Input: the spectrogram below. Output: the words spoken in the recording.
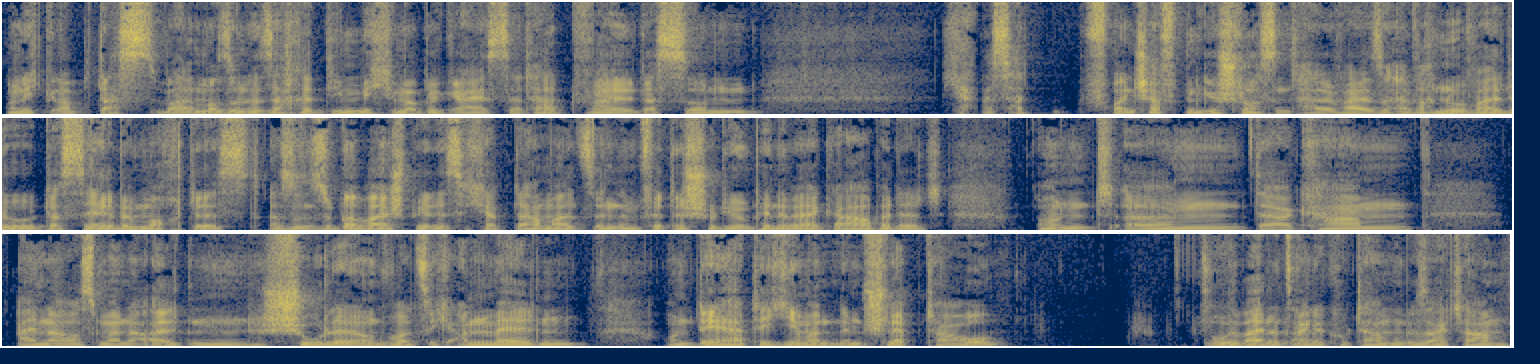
und ich glaube, das war immer so eine Sache, die mich immer begeistert hat, weil das so ein, ja, das hat Freundschaften geschlossen teilweise, einfach nur, weil du dasselbe mochtest. Also ein super Beispiel ist, ich habe damals in einem Fitnessstudio in Pinneberg gearbeitet und ähm, da kam einer aus meiner alten Schule und wollte sich anmelden und der hatte jemanden im Schlepptau, wo wir beide uns angeguckt haben und gesagt haben,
